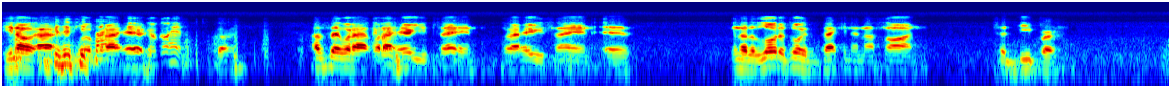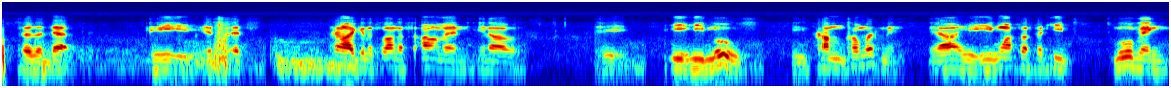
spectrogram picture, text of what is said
You know, I, Because if you what, what I hear, No, go ahead. go ahead. I was say what I what I hear you saying. What I hear you saying is, you know, the Lord is always beckoning us on to deeper, to the depth. He it's it's kind of like in the Song of Solomon. You know, he he, he moves. Come come with me. You know, he, he wants us to keep moving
